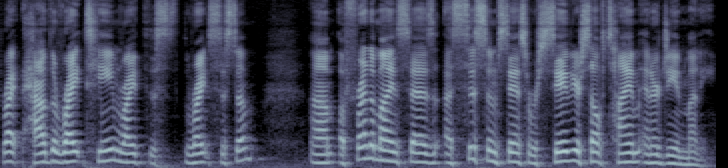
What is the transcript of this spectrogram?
right. Have the right team, right? This the right system. Um, a friend of mine says a system stands for save yourself time, energy, and money.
